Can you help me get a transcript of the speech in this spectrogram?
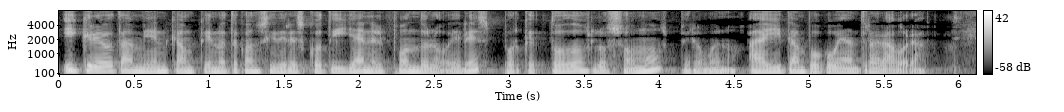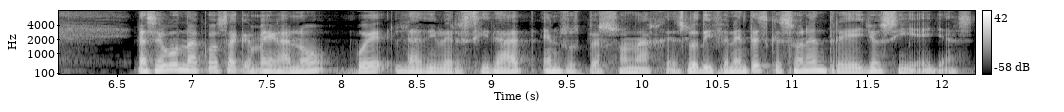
Y creo también que aunque no te consideres cotilla, en el fondo lo eres, porque todos lo somos, pero bueno, ahí tampoco voy a entrar ahora. La segunda cosa que me ganó fue la diversidad en sus personajes, lo diferentes que son entre ellos y ellas.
